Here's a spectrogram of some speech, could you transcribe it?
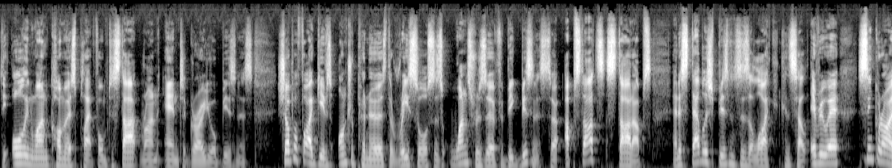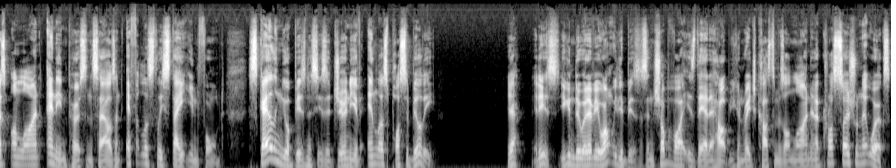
the all in one commerce platform to start, run, and to grow your business. Shopify gives entrepreneurs the resources once reserved for big business, so upstarts, startups, and established businesses alike can sell everywhere, synchronize online and in person sales, and effortlessly stay informed. Scaling your business is a journey of endless possibility. Yeah, it is. You can do whatever you want with your business, and Shopify is there to help. You can reach customers online and across social networks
